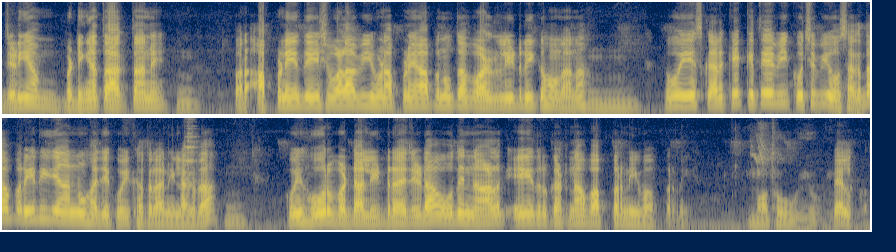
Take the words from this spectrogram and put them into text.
ਜਿਹੜੀਆਂ ਵੱਡੀਆਂ ਤਾਕਤਾਂ ਨੇ। ਪਰ ਆਪਣੇ ਦੇਸ਼ ਵਾਲਾ ਵੀ ਹੁਣ ਆਪਣੇ ਆਪ ਨੂੰ ਤਾਂ ਵਰਲਡ ਲੀਡਰ ਹੀ ਕਹਾਉਂਦਾ ਨਾ। ਉਹ ਇਸ ਕਰਕੇ ਕਿਤੇ ਵੀ ਕੁਝ ਵੀ ਹੋ ਸਕਦਾ ਪਰ ਇਹਦੀ ਜਾਨ ਨੂੰ ਹਜੇ ਕੋਈ ਖਤਰਾ ਨਹੀਂ ਲੱਗਦਾ। ਕੋਈ ਹੋਰ ਵੱਡਾ ਲੀਡਰ ਹੈ ਜਿਹੜਾ ਉਹਦੇ ਨਾਲ ਇਹ ਦੁਰਘਟਨਾ ਵਾਪਰਨੀ ਵਾਪਰਨੀ ਮੌਤ ਹੋਊਗੀ ਹੋਊਗੀ। ਬਿਲਕੁਲ।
